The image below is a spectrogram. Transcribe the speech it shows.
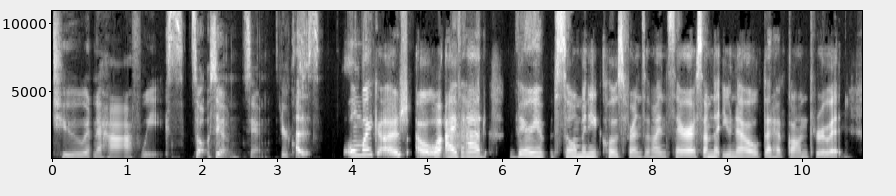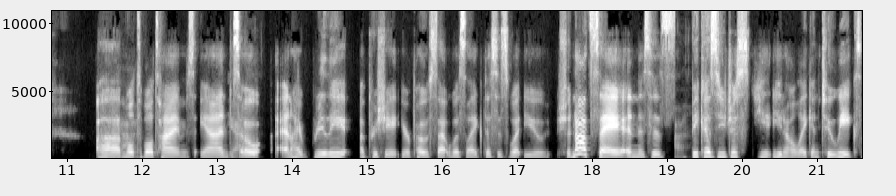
two and a half weeks. So soon, soon. You're close. Oh my gosh. Oh, I've had very so many close friends of mine, Sarah, some that you know that have gone through it uh Yeah. multiple times. And Yeah. so and I really appreciate your post that was like, this is what you should not say. And this is because you just you, you know, like in two weeks,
